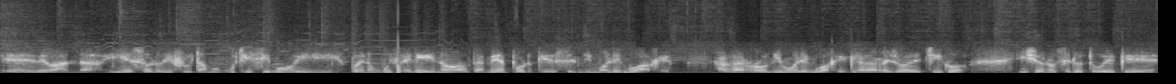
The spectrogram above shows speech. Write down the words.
eh, de banda y eso lo disfrutamos muchísimo y bueno, muy feliz, ¿no? También porque es el mismo lenguaje. Agarró el mismo lenguaje que agarré yo de chico y yo no se lo tuve que,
